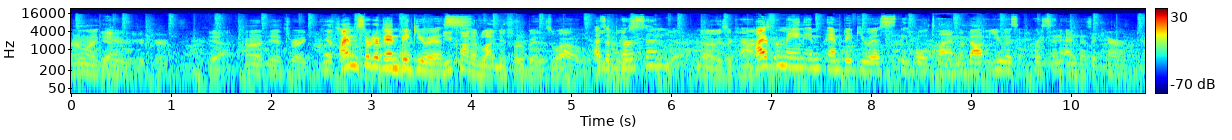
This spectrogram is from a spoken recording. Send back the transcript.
I don't like Yeah. you as your character. Yeah. Uh, that's right. Yeah, I'm sort of ambiguous. You kind of like me for a bit as well. As a At least- person? Yeah. No, as a character. I've remained Im- ambiguous the whole time about you as a person and as a character.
